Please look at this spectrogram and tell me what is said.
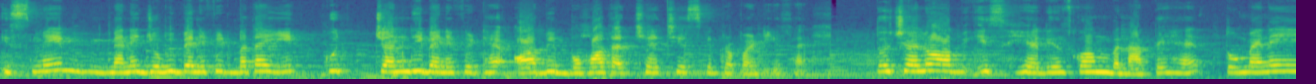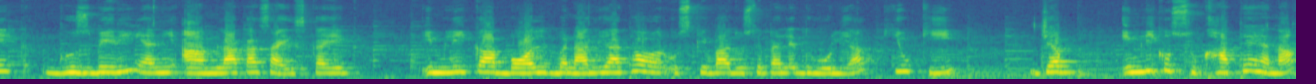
इसमें मैंने जो भी बेनिफिट बताया, ये कुछ चंद ही बेनिफिट है, और भी बहुत अच्छे अच्छे इसके प्रॉपर्टीज़ हैं। तो चलो अब इस हेयर रिंग्स को हम बनाते हैं। तो मैंने एक घुसबेरी यानी आंवला का साइज़ का एक इमली का बॉल बना लिया था, और उसके बाद उसे पहले धो लिया, क्योंकि जब इमली को सुखाते हैं ना,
